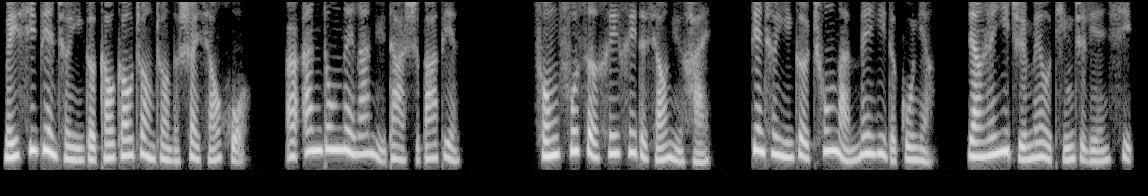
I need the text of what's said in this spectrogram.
梅西变成一个高高壮壮的帅小伙，而安东内拉女大十八变，从肤色黑黑的小女孩变成一个充满魅力的姑娘。两人一直没有停止联系。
